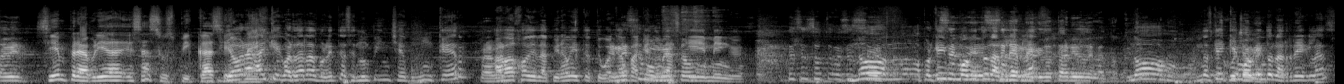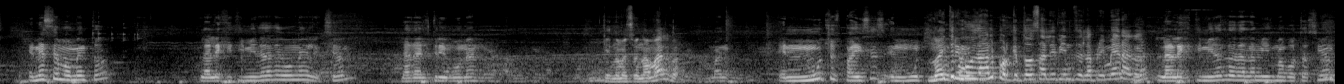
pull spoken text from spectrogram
está bien. siempre habría esa suspicacia. Y en ahora hay que guardar las boletas en un pinche búnker abajo de la pirámide de Teotihuacán este para que no las quemen. Ese es otro. Ese es No, no, porque es hay moviendo ese las es el reglas. anecdotario de la noticia. No, no es que hay que ir moviendo las reglas. En este momento, la legitimidad de una elección la da el tribunal. Que no me suena mal, güey. Bueno, en muchos países, en muchos No hay países, tribunal porque todo sale bien desde la primera, güey. La legitimidad la da la misma votación.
